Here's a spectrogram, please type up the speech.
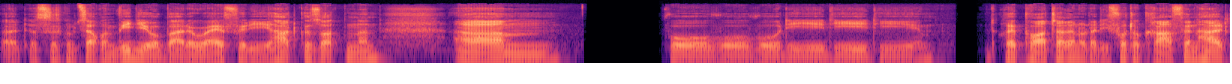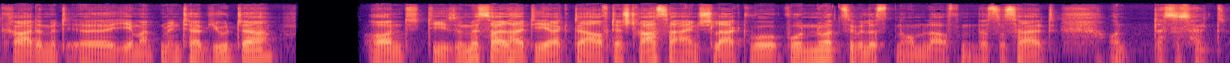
äh, das gibt's ja auch im Video, by the way, für die hartgesottenen, ähm, wo, wo, wo die, die, die Reporterin oder die Fotografin halt gerade mit äh, jemandem interviewt da und diese Missile halt direkt da auf der Straße einschlagt, wo, wo nur Zivilisten rumlaufen. Das ist halt, und das ist halt,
